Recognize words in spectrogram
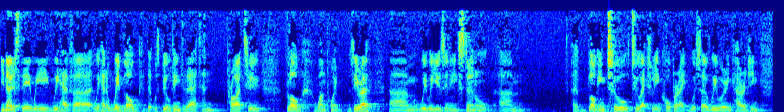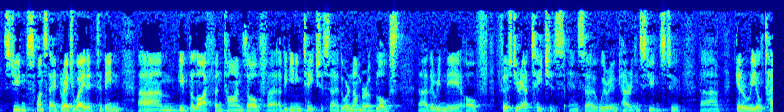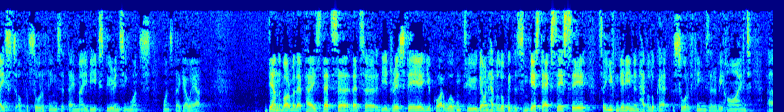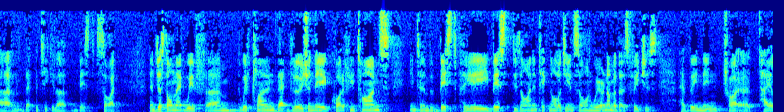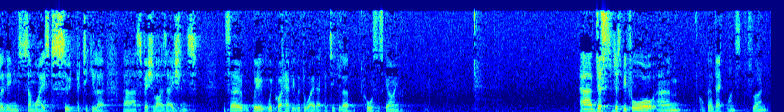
You notice there we, we, have, uh, we had a weblog that was built into that, and prior to blog 1.0, um, we were using an external um, blogging tool to actually incorporate. So we were encouraging students, once they had graduated, to then um, give the life and times of uh, a beginning teacher. So there were a number of blogs uh, that were in there of first year out teachers, and so we're encouraging students to uh, get a real taste of the sort of things that they may be experiencing once once they go out. Down the bottom of that page, that's uh, that's uh, the address there. You're quite welcome to go and have a look at. There's some guest access there, so you can get in and have a look at the sort of things that are behind um, that particular best site. And just on that, we've um, we've cloned that version there quite a few times in terms of best PE, best design and technology and so on, where a number of those features have been then try, uh, tailored in some ways to suit particular uh, specialisations. And so we're, we're quite happy with the way that particular course is going. Uh, just just before um, I'll go back one slide.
